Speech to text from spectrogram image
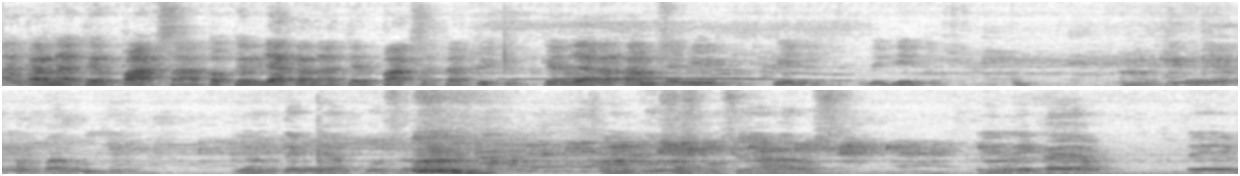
datang karena terpaksa atau kerja karena terpaksa, tapi kerja karena kamu sendiri pilih, begitu. Nah, tim yang ini Pak yang tim yang khusus, yang khusus maksudnya harus ini kayak tim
